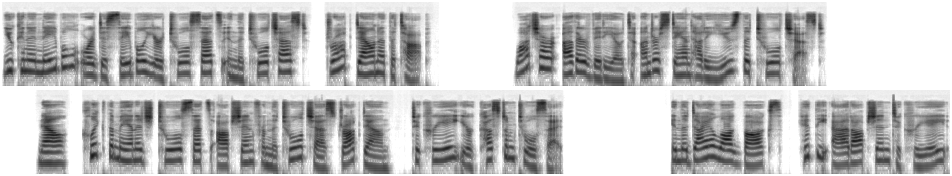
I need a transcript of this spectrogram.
You can enable or disable your toolsets in the tool chest drop down at the top Watch our other video to understand how to use the tool chest. Now, click the Manage Tool Sets option from the Tool Chest dropdown to create your custom toolset. In the dialog box, hit the Add option to create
